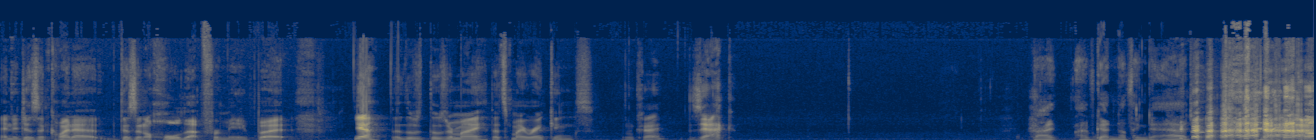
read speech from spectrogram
and it doesn't kind of doesn't hold up for me. But yeah, those those are my that's my rankings. Okay, Zach. I, I've got nothing to add.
